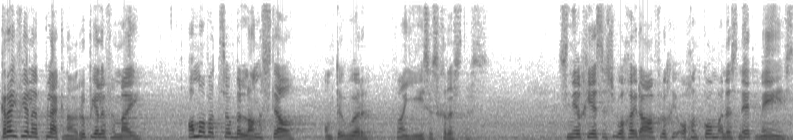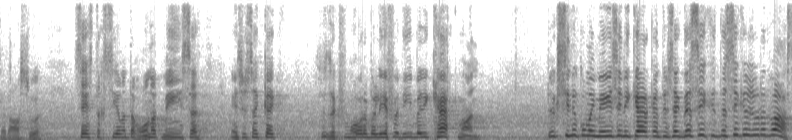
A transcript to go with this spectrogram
Kry vir julle 'n plek, dan roep julle vir my almal wat sou belangstel om te hoor van Jesus Christus." Sien jou gees is oog uit daar vroeg die oggend kom en dis net mense, daar's so 60, 70, 100 mense en soos hy kyk, soos ek vanmôre beleef het hier by die kerk man. Toe ek sien hoe kom die mense in die kerk en toe sê ek dis seker dis seker hoe dit was.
